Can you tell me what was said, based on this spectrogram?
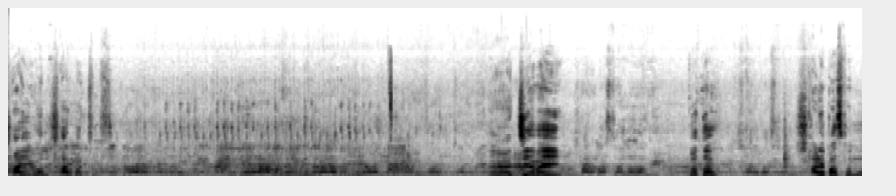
সাইওয়াল সার বাচ্চা। যে ভাই কত? সাড়ে পাঁচপান্ন।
